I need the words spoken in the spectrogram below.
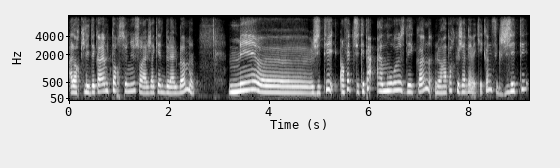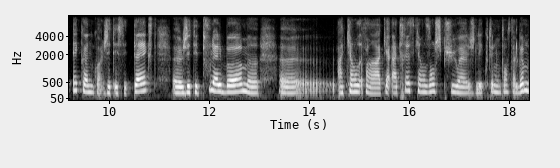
alors qu'il était quand même torse nu sur la jaquette de l'album. Mais euh, j'étais, en fait, j'étais pas amoureuse d'Econ. Le rapport que j'avais avec Econ, c'est que j'étais Econ, quoi. J'étais ses textes, euh, j'étais tout l'album. À 15, enfin à, 13-15 ans, je sais plus, je l'ai écouté longtemps cet album.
